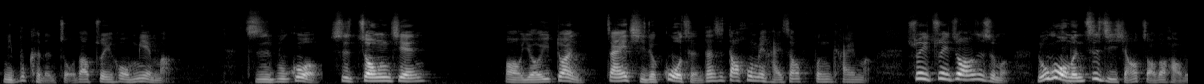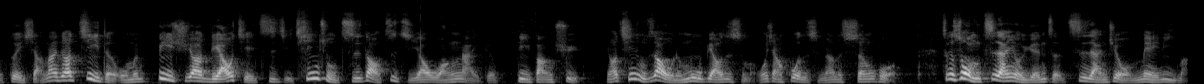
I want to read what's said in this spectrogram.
你不可能走到最后面嘛，只不过是中间哦有一段在一起的过程，但是到后面还是要分开嘛。所以最重要是什么？如果我们自己想要找到好的对象，那就要记得我们必须要了解自己，清楚知道自己要往哪一个地方去，然后清楚知道我的目标是什么，我想要过着什么样的生活。这个时候我们自然有原则，自然就有魅力嘛。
